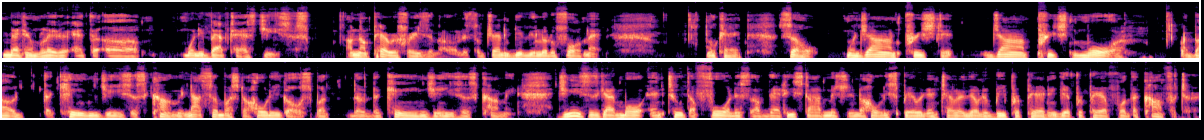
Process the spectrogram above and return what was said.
met him later at the uh, when he baptized Jesus. I'm not paraphrasing all this. I'm trying to give you a little format. Okay, so when John preached it, John preached more about the King Jesus coming. Not so much the Holy Ghost, but the, the King Jesus coming. Jesus got more into the fullness of that. He started mentioning the Holy Spirit and telling them to be prepared and get prepared for the Comforter.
